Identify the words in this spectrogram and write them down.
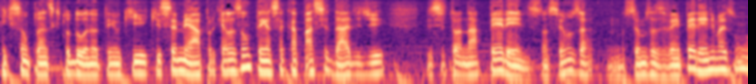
e que são plantas que todo ano eu tenho que, que semear porque elas não têm essa capacidade de, de se tornar perenes. Nós temos a, nós temos as vem perene, mas um,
